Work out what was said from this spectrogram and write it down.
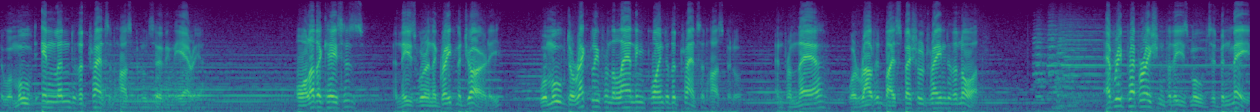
they were moved inland to the transit hospital serving the area. All other cases, and these were in the great majority, were moved directly from the landing point to the transit hospital, and from there were routed by special train to the north. Every preparation for these moves had been made.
